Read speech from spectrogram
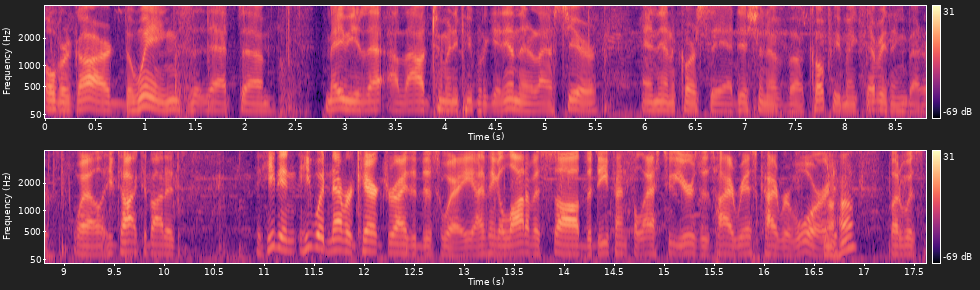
overguard the wings that um, maybe allowed too many people to get in there last year. And then, of course, the addition of uh, Kofi makes everything better. well, he talked about it's. He didn't. He would never characterize it this way. I think a lot of us saw the defense the last two years as high risk, high reward. Uh-huh. But it was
